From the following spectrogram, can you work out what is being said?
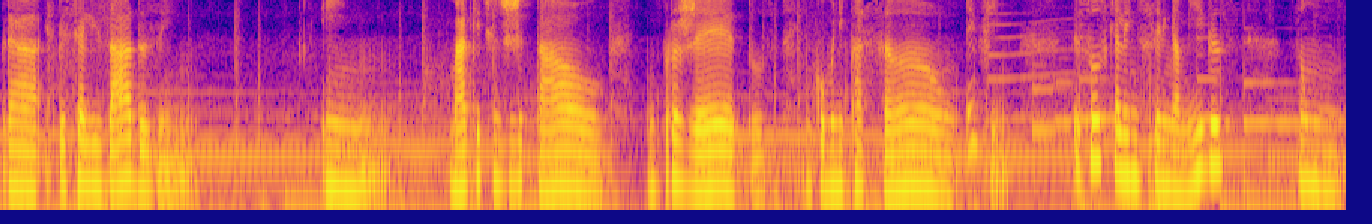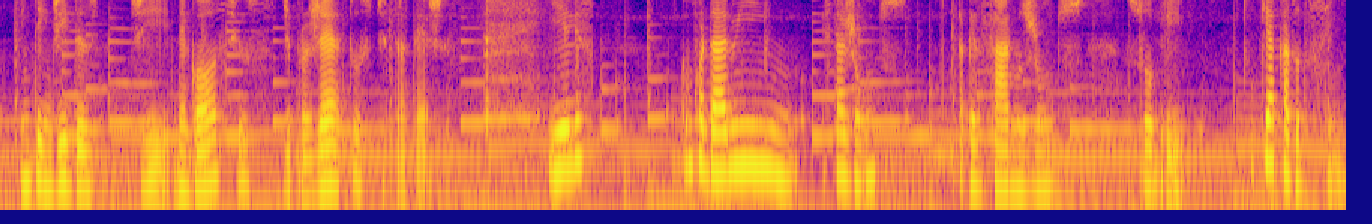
para especializadas em, em marketing digital, em projetos, em comunicação, enfim, pessoas que além de serem amigas, são entendidas de negócios, de projetos, de estratégias. E eles concordaram em estar juntos para pensarmos juntos sobre o que é a Casa do Sim,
